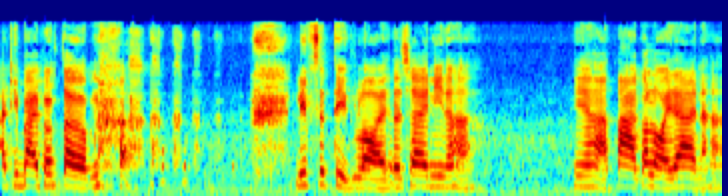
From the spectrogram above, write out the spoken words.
อธิบายเพิ่มเติมนะคะลิปสติกลอย เออใช่นี่นะคะ นี่นะคะตาก็ลอยได้นะคะ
